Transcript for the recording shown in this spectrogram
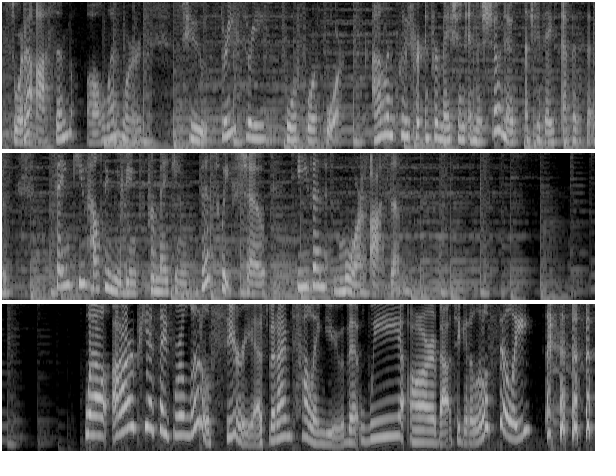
sorta awesome, all one word, to 33444. I'll include her information in the show notes of today's episode. Thank you, Healthy Moving, for making this week's show even more awesome. Well, our PSAs were a little serious, but I'm telling you that we are about to get a little silly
